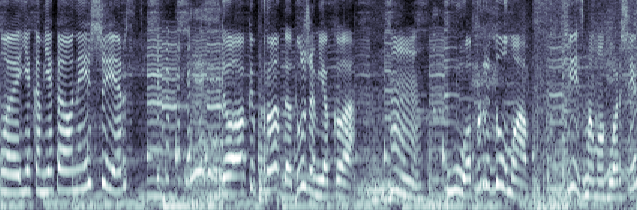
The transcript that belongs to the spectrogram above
Ой, яка м'яка у неї шерсть. Так, і правда, дуже м'яка. Хм. О, придумав. Візьмемо горщик.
